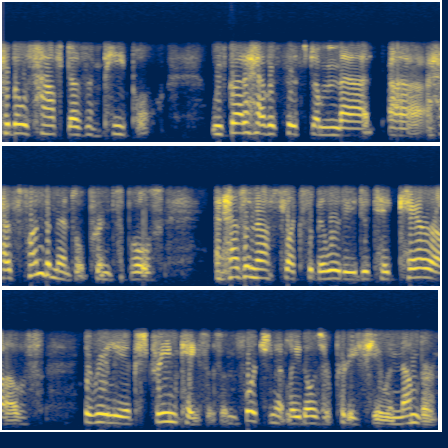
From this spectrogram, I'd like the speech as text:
for those half dozen people. We've got to have a system that uh, has fundamental principles and has enough flexibility to take care of the really extreme cases. Unfortunately, those are pretty few in number.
